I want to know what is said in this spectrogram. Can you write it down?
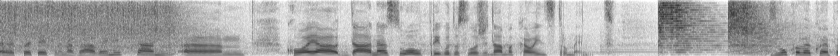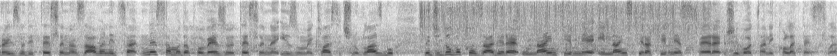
E, to je Teslina zavojnica koja danas u ovu prigodu služi nama kao instrument. Zvukove koje proizvodi Teslina zavojnica ne samo da povezuju Tesline izume i klasičnu glazbu, već duboko zadire u najintimnije i najinspirativnije sfere života Nikole Tesle.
